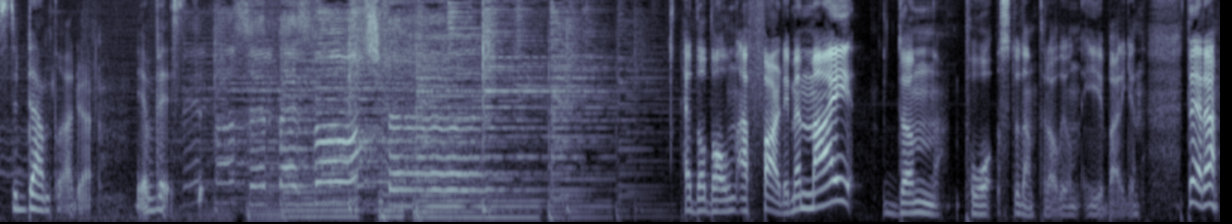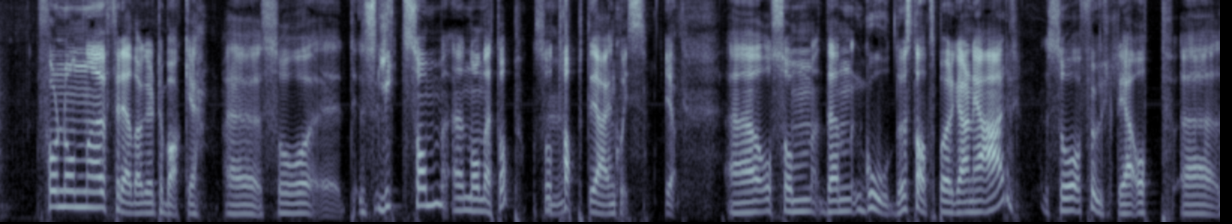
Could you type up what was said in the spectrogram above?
Studentradioen. Ja visst. Hedda Dalen er ferdig med meg, dønn på Studentradioen i Bergen. Dere, for noen eh, fredager tilbake, eh, så eh, Litt som nå nettopp, så tapte jeg en quiz. Ja. Eh, og som den gode statsborgeren jeg er, så fulgte jeg opp eh,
